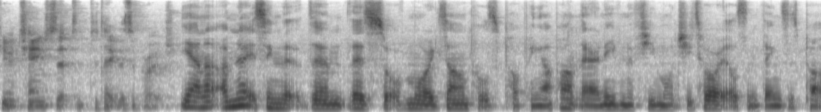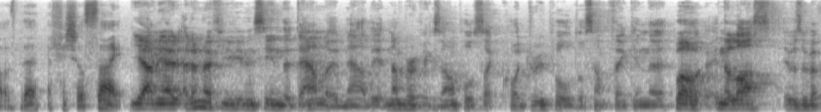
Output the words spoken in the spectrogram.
you know changed it to, to take this approach. Yeah, I'm noticing that um, there's sort of more examples popping up, aren't there? And even a few more tutorials and things as part of the official site. Yeah, I mean, I, I don't know if you've even seen the download now. The number of examples like quadrupled or something in the well, in the last it was about,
